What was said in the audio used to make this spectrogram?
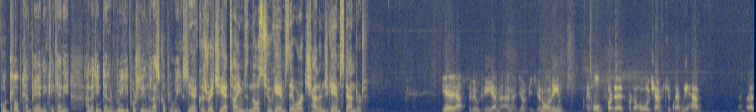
good club campaign in Kilkenny, and I think they'll have really pushed it in the last couple of weeks. Yeah, because Richie, at times in those two games, they were challenge game standard. Yeah, absolutely, and and you know, you know Liam, I hope for the for the whole championship that we have uh,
